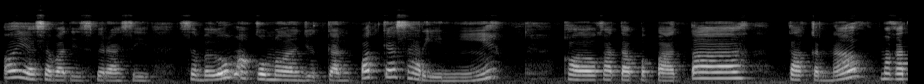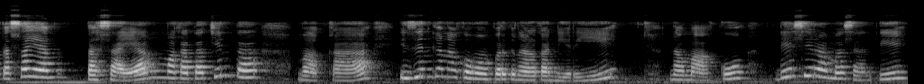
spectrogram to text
Oh ya sobat inspirasi, sebelum aku melanjutkan podcast hari ini, kalau kata pepatah, tak kenal maka tak sayang, tak sayang maka tak cinta. Maka izinkan aku memperkenalkan diri. Nama aku Desi Ramasanti,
